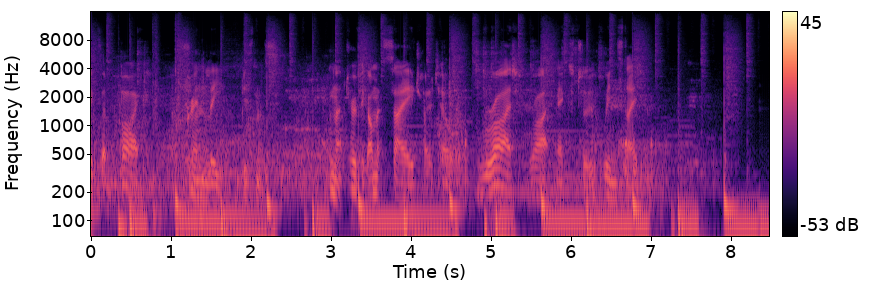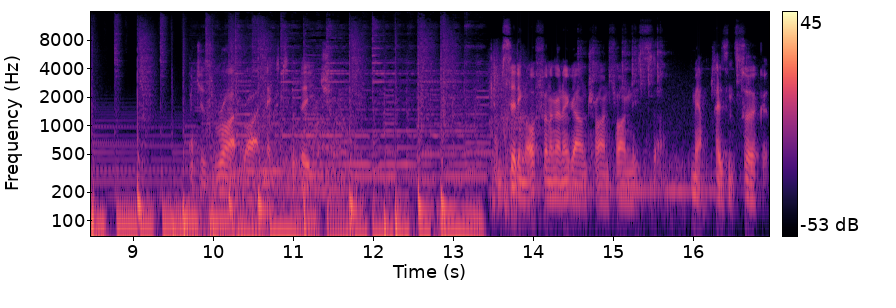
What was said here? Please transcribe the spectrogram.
It's a bike friendly business. Isn't that terrific? I'm at Sage Hotel, right, right next to WIN Stadium, which is right, right next to the beach. I'm setting off and I'm going to go and try and find this uh, Mount Pleasant circuit.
